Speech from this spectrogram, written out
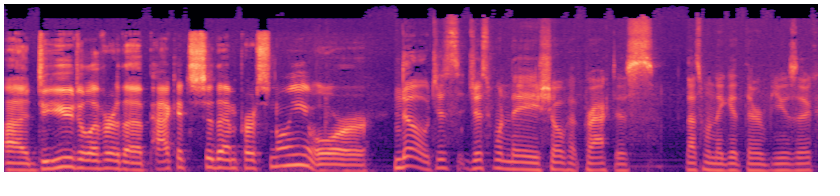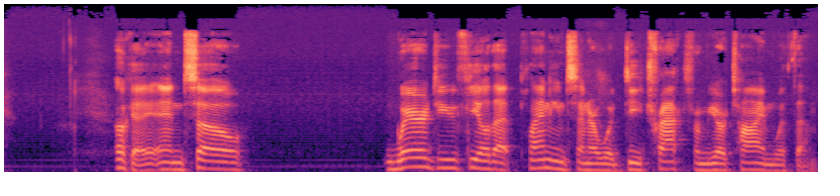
uh, do you deliver the packets to them personally, or No, just just when they show up at practice, that's when they get their music. okay? And so, where do you feel that planning center would detract from your time with them?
